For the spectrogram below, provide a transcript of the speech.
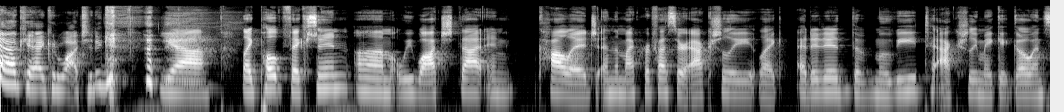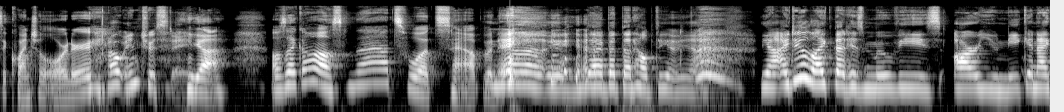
yeah, okay, I could watch it again. Yeah. Like Pulp Fiction, um, we watched that in college and then my professor actually like edited the movie to actually make it go in sequential order. oh, interesting. yeah. I was like, "Oh, so that's what's happening." Yeah, I bet that helped you. Yeah, yeah. I do like that his movies are unique, and I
